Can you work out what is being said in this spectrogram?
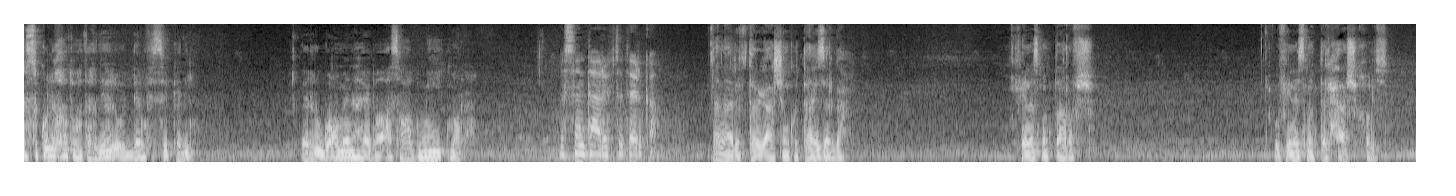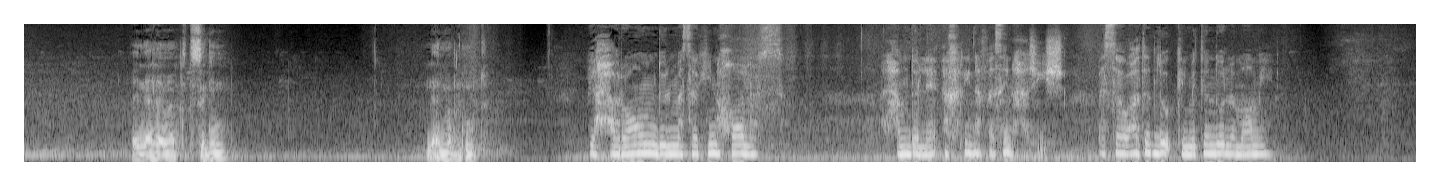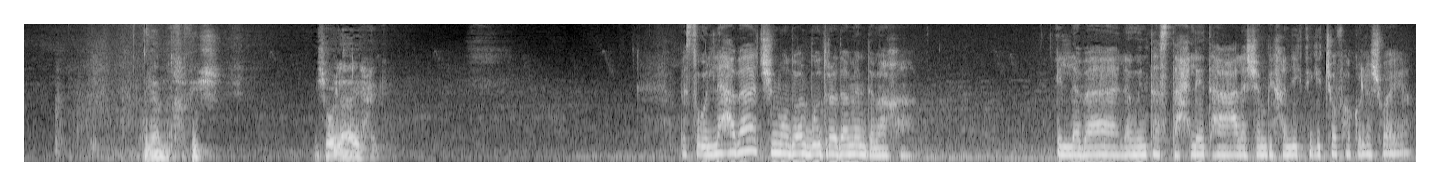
بس كل خطوة هتاخديها لقدام في السكة دي. الرجوع منها هيبقى أصعب 100 مرة. بس أنت عرفت ترجع. أنا عرفت أرجع عشان كنت عايز أرجع. في ناس ما بتعرفش. وفي ناس ما بتلحقش خالص. لانها لا اما بتتسجن. لا اما بتموت. يا حرام دول مساكين خالص. الحمد لله آخري نفسين حشيش. بس اوعى تدلق الكلمتين دول لمامي. لا ما تخافيش. مش هقول لها أي حاجة. بس قول لها بقى تشيل موضوع البودرة ده من دماغها. إلا بقى لو أنت استحلتها علشان بيخليك تيجي تشوفها كل شوية.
